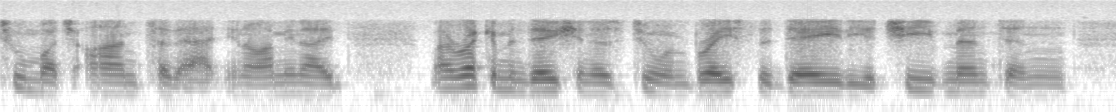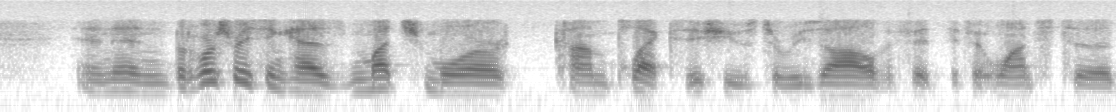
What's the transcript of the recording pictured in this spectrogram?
too much onto that you know? I mean i my recommendation is to embrace the day, the achievement, and and then. But horse racing has much more complex issues to resolve if it if it wants to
